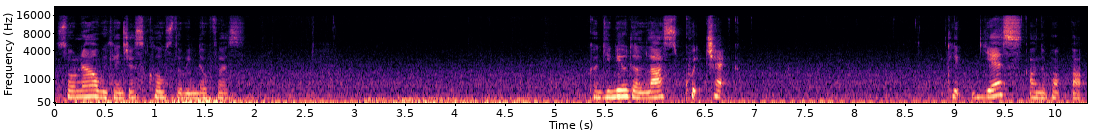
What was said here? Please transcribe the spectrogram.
so now we can just close the window first. Continue the last quick check. Click yes on the pop-up.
